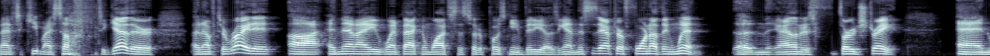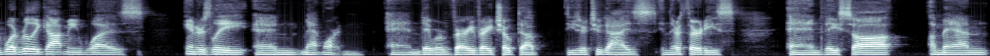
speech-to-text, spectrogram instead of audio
managed to keep myself together enough to write it. Uh, and then I went back and watched the sort of post game videos. Again, this is after a four nothing win, uh, the Islanders' third straight. And what really got me was Anders Lee and Matt Martin, and they were very, very choked up. These are two guys in their thirties, and they saw a man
